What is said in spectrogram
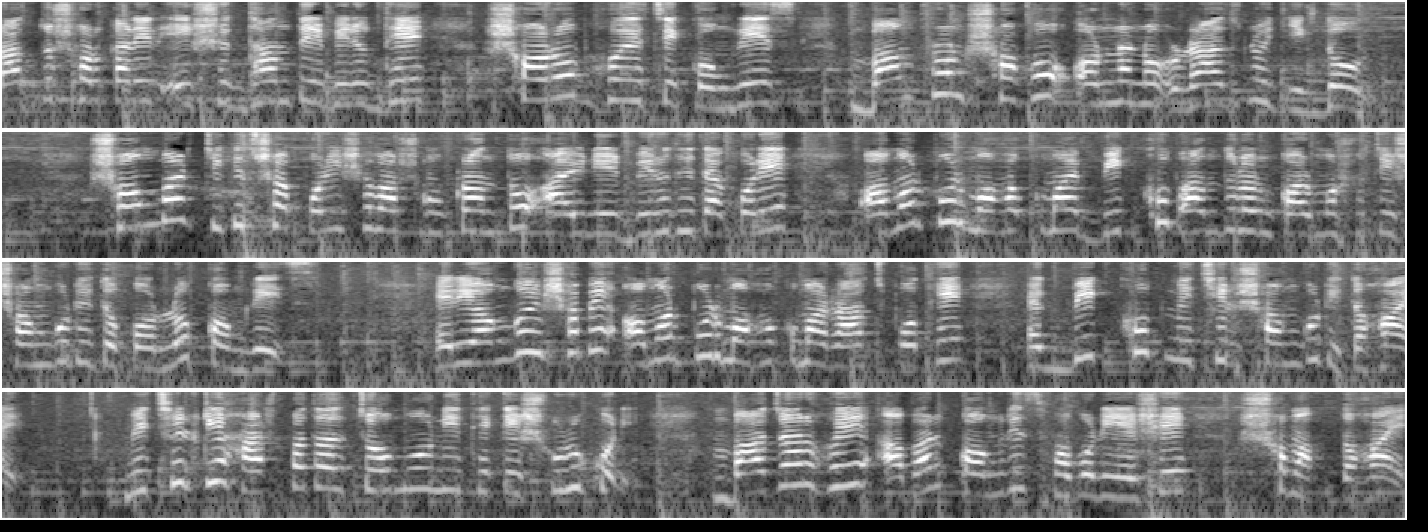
রাজ্য সরকারের এই সিদ্ধান্তের বিরুদ্ধে সরব হয়েছে কংগ্রেস, বামফ্রন্ট সহ অন্যান্য রাজনৈতিক দল। সোমবার চিকিৎসা পরিষেবা সংক্রান্ত আইনের বিরোধিতা করে অমরপুর মহকুমায় বিক্ষোভ আন্দোলন কর্মসূচি সংগঠিত করল কংগ্রেস। এরই অঙ্গ হিসাবে অমরপুর মহকুমা রাজপথে এক বিক্ষোভ মিছিল সংগঠিত হয়। মিছিলটি হাসপাতাল চৌমুহনী থেকে শুরু করে বাজার হয়ে আবার কংগ্রেস ভবনে এসে সমাপ্ত হয়।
